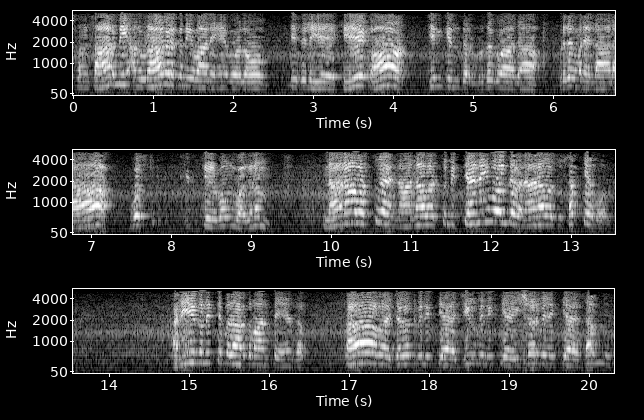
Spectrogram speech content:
संसार में अनुराग रखने वाले हैं वो लोग। इसलिए एक और जिनके अंदर पृथकवादा पृथक मैंने नाना वस्तु एवं वजनम नाना वस्तु है, नाना वस्तु मिथ्या नहीं बोलते नाना वस्तु सत्य बोलते अनेक नित्य पदार्थ मानते हैं सब। सब जगत भी नित्य है, जीव भी नित्य है, ईश्वर भी नित्य है, सब नित्य।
